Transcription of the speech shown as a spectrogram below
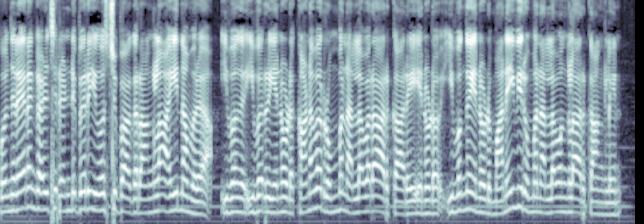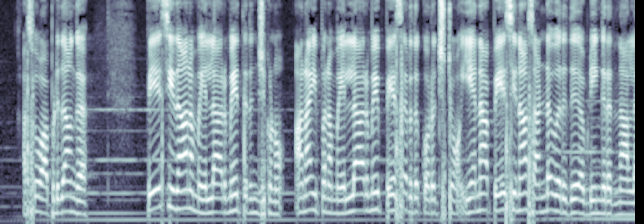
கொஞ்ச நேரம் கழித்து ரெண்டு பேரும் யோசிச்சு பார்க்குறாங்களாம் ஐ நம்ம இவங்க இவர் என்னோட கணவர் ரொம்ப நல்லவராக இருக்காரு. என்னோட இவங்க என்னோட மனைவி ரொம்ப நல்லவங்களாக இருக்காங்களேன். ஸோ அப்படிதாங்க. பேசி தான் நம்ம எல்லாருமே தெரிஞ்சுக்கணும். ஆனால் இப்போ நம்ம எல்லாருமே பேசுகிறத குறைச்சிட்டோம். ஏன்னா பேசினா சண்டை வருது அப்படிங்கிறதுனால.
